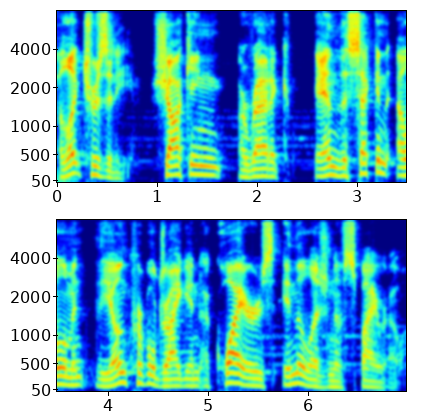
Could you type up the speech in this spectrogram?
Electricity. Shocking, erratic, and the second element the young purple dragon acquires in the legend of Spyro.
